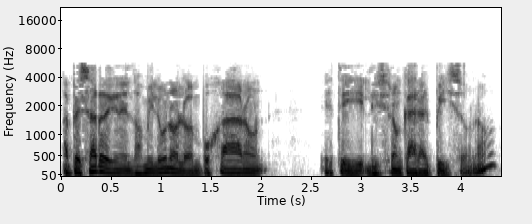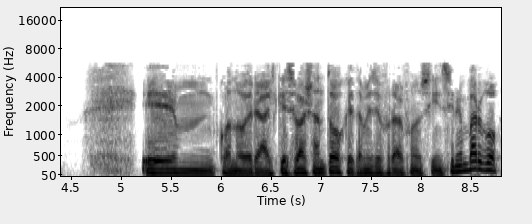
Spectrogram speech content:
a pesar de que en el 2001 lo empujaron este, y le hicieron caer al piso, ¿no? Eh, cuando era el que se vayan todos, que también se fuera Alfonsín. Sin embargo,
